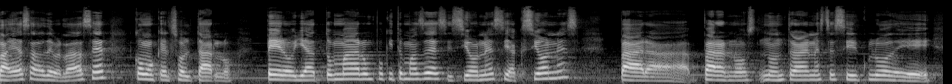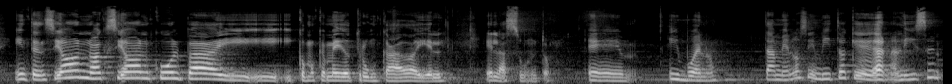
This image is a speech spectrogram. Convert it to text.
vayas a de verdad hacer, como que el soltarlo, pero ya tomar un poquito más de decisiones y acciones para, para no, entrar en este círculo de intención, no acción, culpa y, como que medio truncado ahí el, el asunto. Eh, y bueno, también los invito a que analicen,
